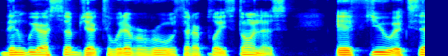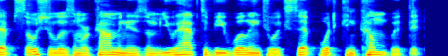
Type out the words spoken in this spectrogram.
then we are subject to whatever rules that are placed on us if you accept socialism or communism, you have to be willing to accept what can come with it.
